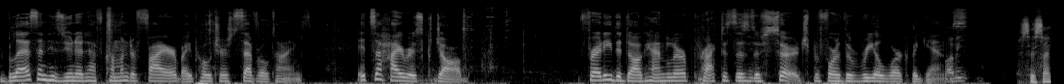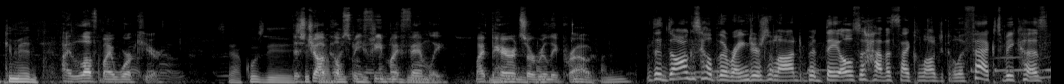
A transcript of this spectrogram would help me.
Blaise and his unit have come under fire by poachers several times. It's a high risk job. Freddy, the dog handler, practices the search before the real work begins. I love my work here. This job helps me feed my family. My parents are really proud. The dogs help the rangers a lot, but they also have a psychological effect because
